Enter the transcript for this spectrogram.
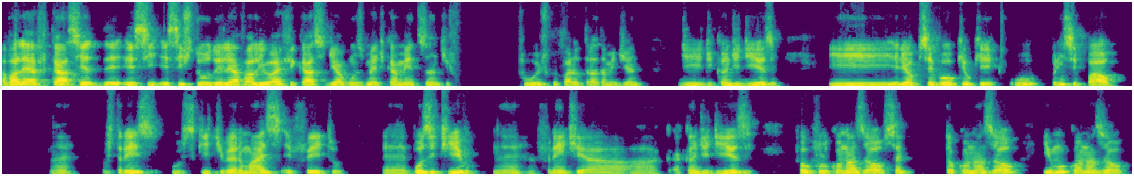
Avaliar a eficácia, esse, esse estudo, ele avaliou a eficácia de alguns medicamentos antifúngicos para o tratamento de, de, de candidíase, e ele observou que o quê? O principal, né, os três, os que tiveram mais efeito é, positivo, né, frente à, à, à candidíase, foi o fluconazol, cetoconazol e o muconazol,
